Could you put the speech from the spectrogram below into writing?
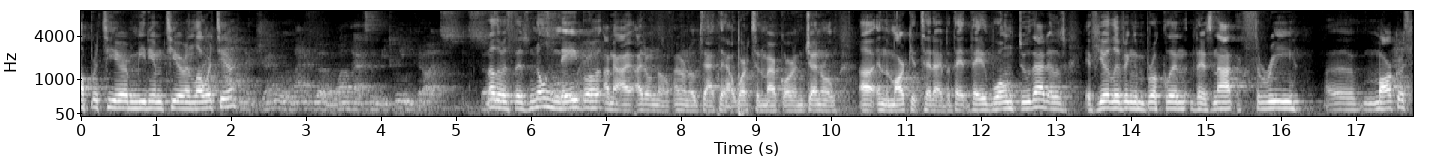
upper tier, medium tier, and lower tier? In general, not if you have one that's in between, you could, it's, it's so. In other words, there's no so neighborhood. I mean, I, I don't know. I don't know exactly how it works in America or in general uh, in the market today, but they, they won't do that. It was- if you're living in Brooklyn, there's not three uh, markers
